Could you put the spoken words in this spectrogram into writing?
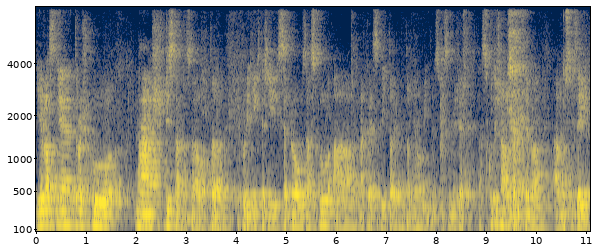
je vlastně trošku náš distanc od jako lidí, kteří sednou za stůl a nakreslí to, jak by to mělo být. My si myslíme, že ta skutečná alternativa musí zejít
